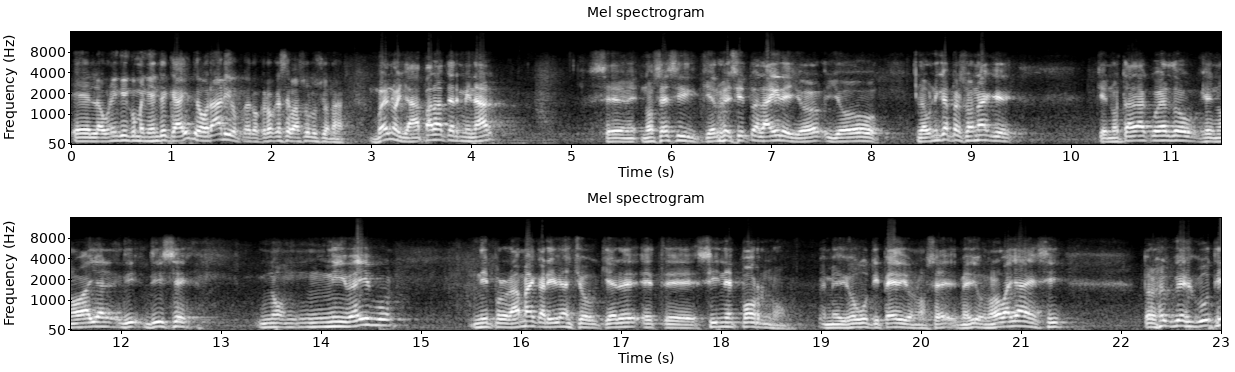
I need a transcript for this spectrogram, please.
el- la única inconveniente que hay de horario, pero creo que se va a solucionar. Bueno, ya para terminar, no sé si quiero decirte al aire, yo, yo, la única persona que, que no está de acuerdo, que no vaya, di- dice, no, ni béisbol, ni programa de Caribbean Show, quiere este, cine porno, me dijo Gutipedio, no sé, me dijo, no lo vayas a decir, pero el, Guti,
